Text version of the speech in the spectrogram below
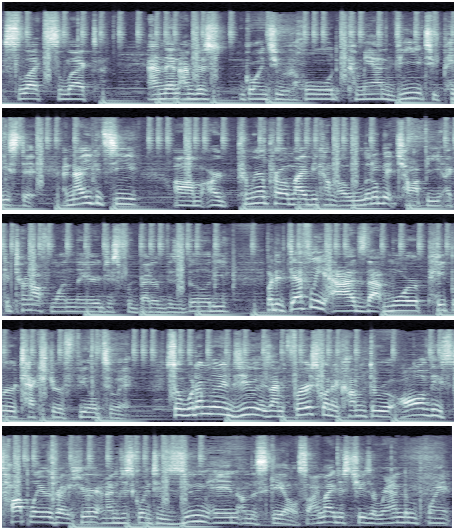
select, select, and then I'm just going to hold Command V to paste it. And now you can see um, our Premiere Pro might become a little bit choppy. I could turn off one layer just for better visibility, but it definitely adds that more paper texture feel to it. So what I'm gonna do is I'm first gonna come through all of these top layers right here and I'm just going to zoom in on the scale. So I might just choose a random point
